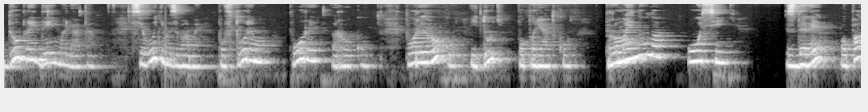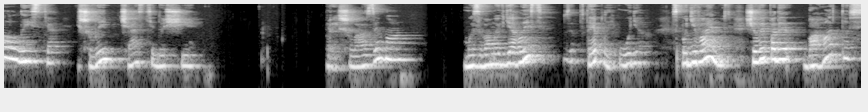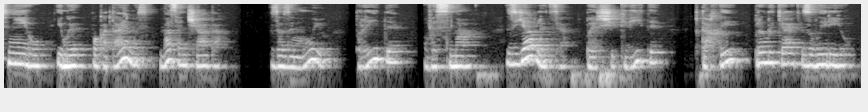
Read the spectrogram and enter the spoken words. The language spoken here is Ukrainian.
Добрий день, малята! Сьогодні ми з вами повторимо пори року. Пори року йдуть по порядку. Промайнула осінь, з дерев опало листя, йшли часті дощі. Прийшла зима. Ми з вами вдяглись в теплий одяг. Сподіваємось, що випаде багато снігу, і ми покатаємось на санчатах. За зимою прийде весна, з'являться перші квіти, птахи прилетять з вирію.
